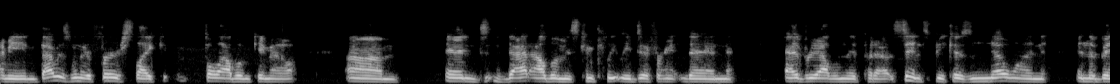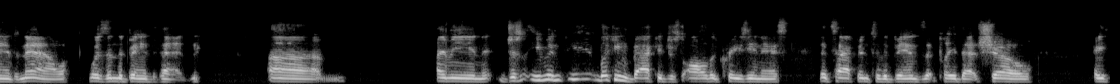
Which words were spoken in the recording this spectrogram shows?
I mean, that was when their first like full album came out. Um, and that album is completely different than every album they've put out since because no one in the band now was in the band then. Um, I mean, just even looking back at just all the craziness that's happened to the bands that played that show, I,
